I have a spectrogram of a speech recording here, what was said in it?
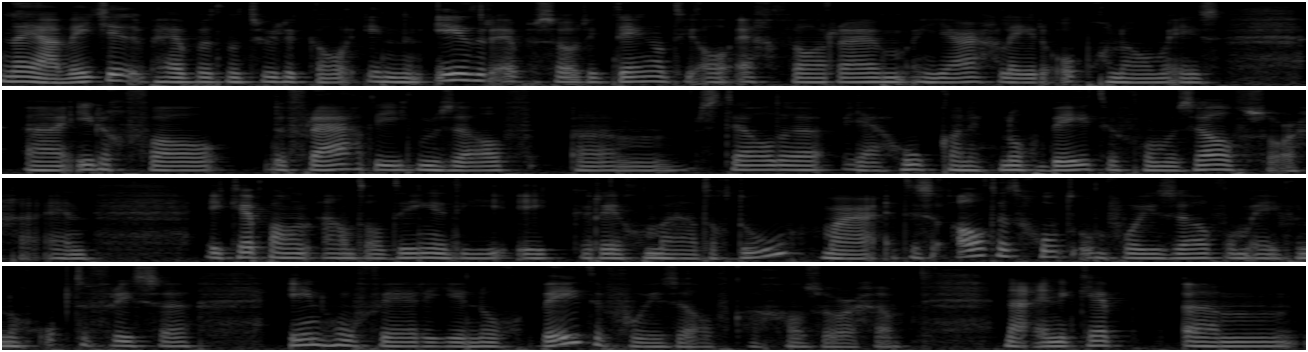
nou ja, weet je, we hebben het natuurlijk al in een eerdere episode. Ik denk dat die al echt wel ruim een jaar geleden opgenomen is. Uh, in ieder geval de vraag die ik mezelf um, stelde: ja, hoe kan ik nog beter voor mezelf zorgen? En ik heb al een aantal dingen die ik regelmatig doe, maar het is altijd goed om voor jezelf om even nog op te frissen in hoeverre je nog beter voor jezelf kan gaan zorgen. Nou, en ik heb um,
